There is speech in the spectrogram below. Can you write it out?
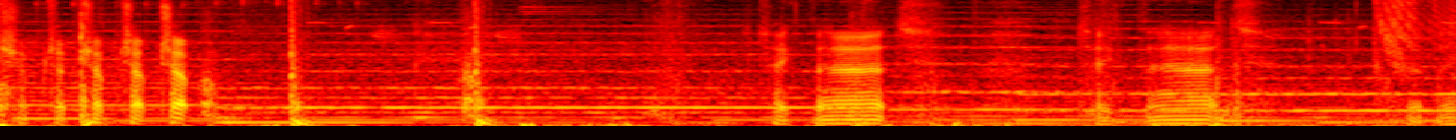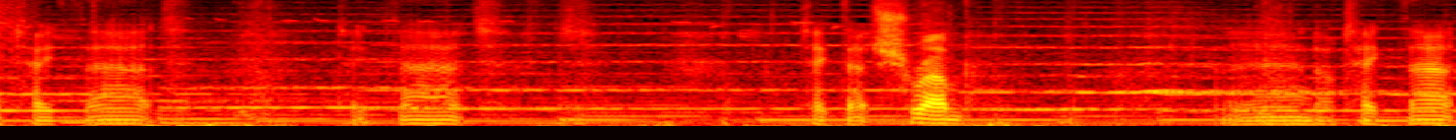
Chop, chop, chop, chop, chop. Take that. Take that. Certainly take that. Take that. Take that shrub. And I'll take that.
